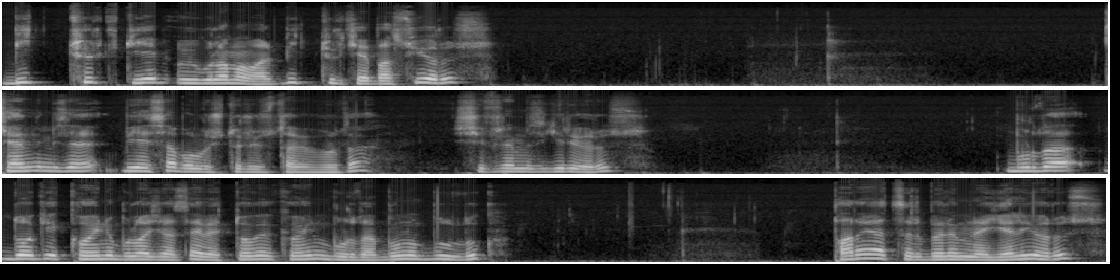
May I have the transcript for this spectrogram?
BitTürk diye bir uygulama var. BitTürk'e basıyoruz. Kendimize bir hesap oluşturuyoruz tabi burada. Şifremizi giriyoruz. Burada Dogecoin'i bulacağız. Evet Dogecoin burada. Bunu bulduk. Para yatır bölümüne geliyoruz.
